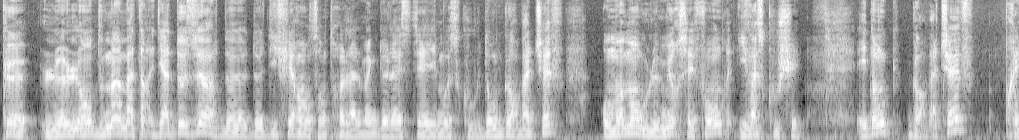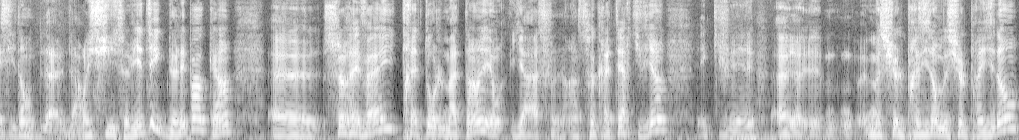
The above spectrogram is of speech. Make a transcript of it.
que le lendemain matin, il y a deux heures de, différence entre l'Allemagne de l'Est et Moscou. Donc Gorbatchev, au moment où le mur s'effondre, il va se coucher. Et donc Gorbatchev, président de la, Russie soviétique de l'époque, hein, euh, se réveille très tôt le matin et il y a un secrétaire qui vient et qui fait euh, euh, Monsieur le Président, Monsieur le Président,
